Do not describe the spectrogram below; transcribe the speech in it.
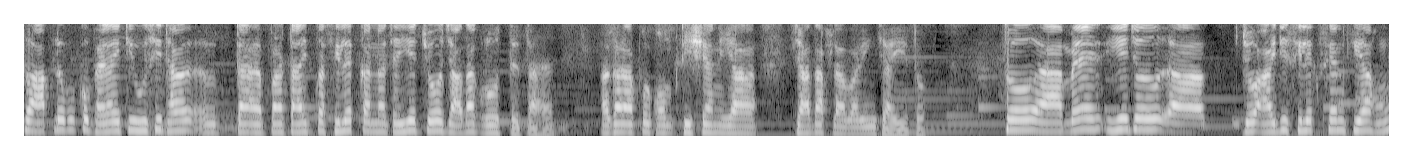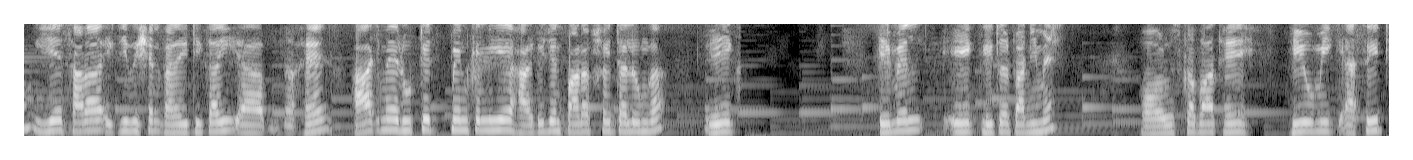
तो आप लोगों को वैरायटी उसी टाइप का सिलेक्ट करना चाहिए जो ज़्यादा ग्रोथ देता है। अगर आपको कंपटीशन या ज़्यादा फ्लावरिंग चाहिए तो। तो आ, मैं ये जो आ, जो आईडी सिलेक्शन किया हूँ ये सारा एग्जीबिशन वैरायटी का ही आ, है। आज मैं रूट ट्रीटमेंट के लिए हाइड्रोजन पारोक्साइड डालूँगा। एक एम एल एक लीटर पानी में। और उसका बाद है ह्यूमिक एसिड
